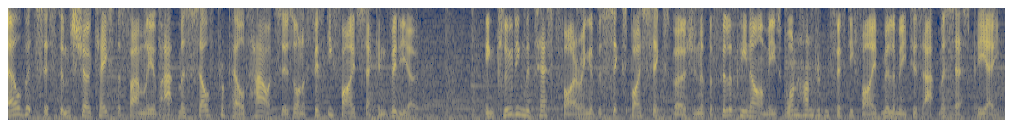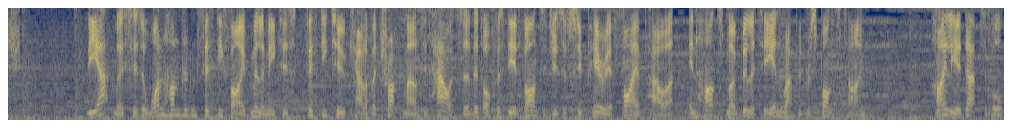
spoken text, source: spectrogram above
Elbit Systems showcased the family of Atmos self-propelled howitzers on a 55-second video, including the test firing of the 6x6 version of the Philippine Army's 155mm Atmos SPH. The Atmos is a 155mm 52 caliber truck-mounted howitzer that offers the advantages of superior firepower, enhanced mobility and rapid response time. Highly adaptable,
